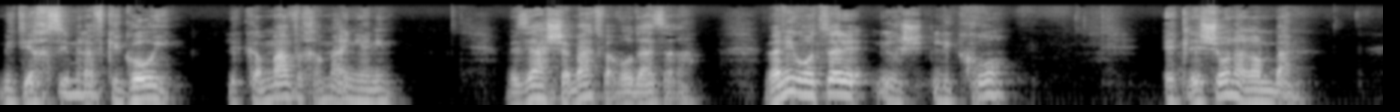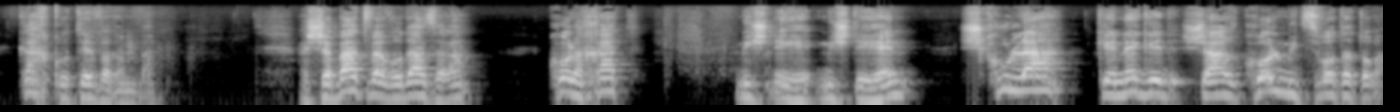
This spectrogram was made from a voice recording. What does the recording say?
מתייחסים אליו כגוי לכמה וכמה עניינים, וזה השבת ועבודה זרה. ואני רוצה לקרוא את לשון הרמב"ם. כך כותב הרמב"ם. השבת ועבודה זרה, כל אחת משתיהן שקולה כנגד שאר כל מצוות התורה.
